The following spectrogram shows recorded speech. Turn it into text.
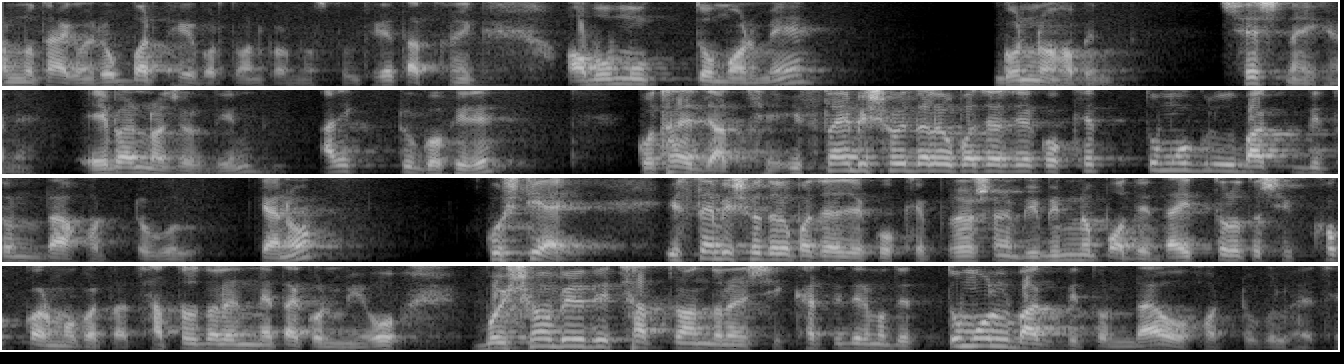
অন্যথায় আগামী রোববার থেকে বর্তমান কর্মস্থল থেকে তাৎক্ষণিক অবমুক্ত মর্মে গণ্য হবেন। শেষ না এখানে। এবার নজর দিন। আর একটু গভীরে। কোথায় যাচ্ছে? ইসলামী বিশ্ববিদ্যালয়ের উপাচার্যের কক্ষে তুমুল বাক বিতণ্ডা হট্টগোল। কেন? কুষ্টিয়ায় ইসলাম বিশ্ববিদ্যালয় উপাচার্যের কক্ষে প্রশাসনের বিভিন্ন পদে দায়িত্বরত শিক্ষক, কর্মকর্তা, ছাত্রদলের নেতাকর্মী ও বৈষম্য বিরোধী ছাত্র আন্দোলনের শিক্ষার্থীদের মধ্যে তুমুল বাক বাকবিতণ্ডা ও হট্টগোল হয়েছে।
